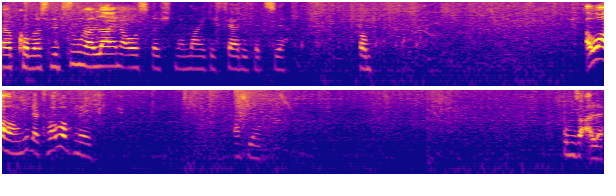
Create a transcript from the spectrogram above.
Ja, komm, was willst du alleine ausrichten? Dann mach ich dich fertig jetzt hier. Komm. Aua, warum geht der Turm auf mich? Arschloch. Kommen sie alle.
